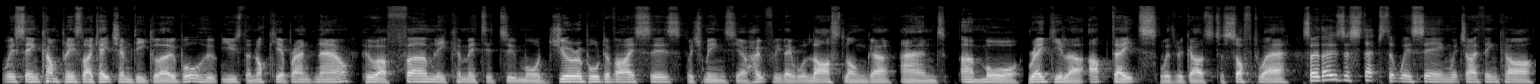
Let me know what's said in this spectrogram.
We're seeing companies like HMD Global, who use the Nokia brand now, who are firmly committed to more durable devices, which means, you know, hopefully they will last longer and uh, more regular updates with regards to software. So those are steps that we're seeing, which I think are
